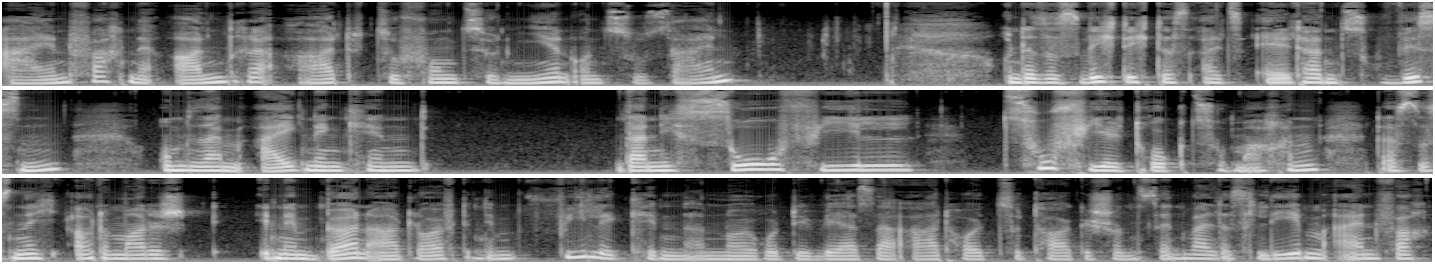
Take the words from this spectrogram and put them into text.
einfach eine andere Art zu funktionieren und zu sein. Und das ist wichtig, das als Eltern zu wissen, um seinem eigenen Kind da nicht so viel, zu viel Druck zu machen, dass es nicht automatisch in den Burnout läuft, in dem viele Kinder neurodiverser Art heutzutage schon sind, weil das Leben einfach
